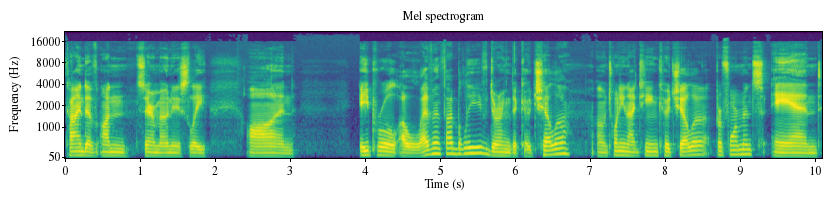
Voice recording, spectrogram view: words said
kind of unceremoniously on April 11th, I believe, during the Coachella, um, 2019 Coachella performance. And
